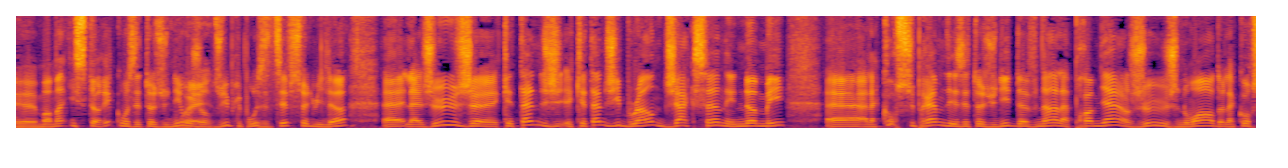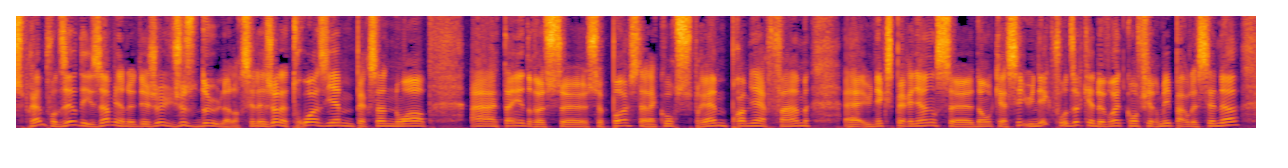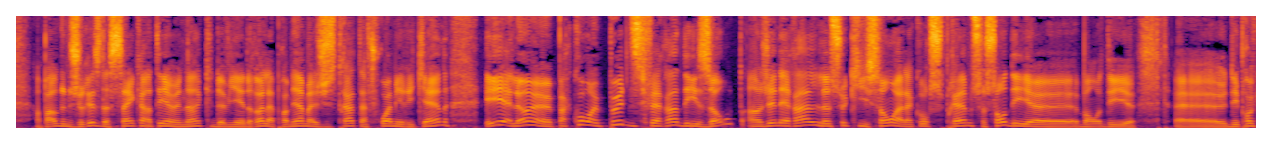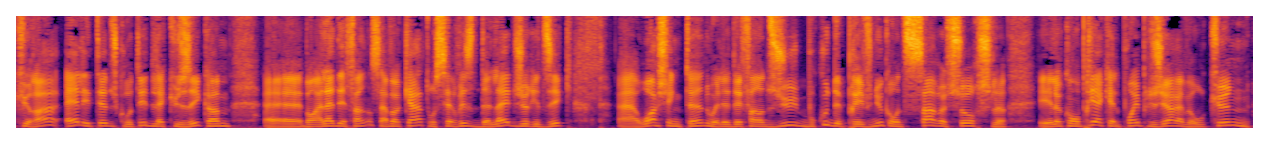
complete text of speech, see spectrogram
Euh, moment historique aux États-Unis aujourd'hui, plus positif celui-là. Euh, la juge euh, Ketanji, Brown Jackson est nommée à la Cour suprême des États-Unis, devenant la première juge noire de la Cour suprême. Faut dire des hommes, il y en a déjà eu juste deux. Là. Alors c'est déjà la troisième personne noire à atteindre ce, ce poste à la Cour suprême, première femme, une expérience donc assez unique. Faut dire qu'elle devrait être confirmée par le Sénat. On parle d'une juriste de 51 ans qui deviendra la première magistrate afro-américaine et elle a un parcours un peu différent des autres. En général, ceux qui sont à la Cour suprême, ce sont des euh, bon des euh, des procureurs. Elle était du côté de l'accusé comme euh, bon à la défense, avocate au service de l'aide juridique à Washington, où elle a défendu beaucoup de prévenus qu'on dit sans ressources. Là. Et elle a compris à quel point plusieurs avaient aucune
